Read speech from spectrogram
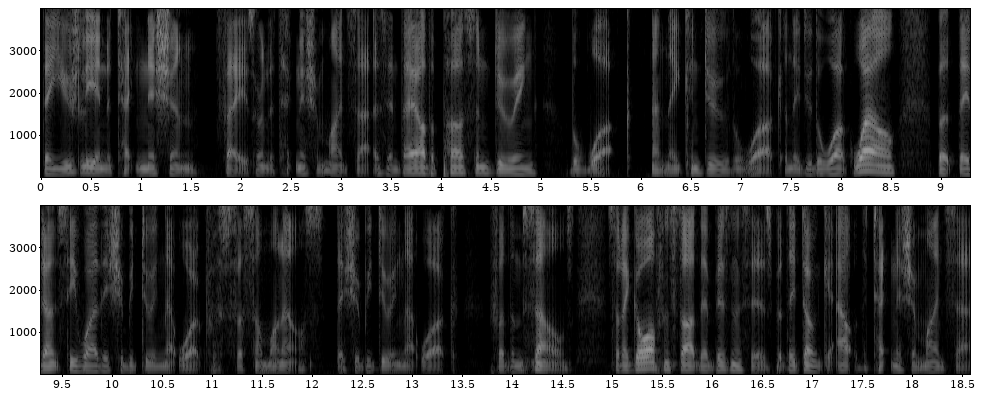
they're usually in the technician phase or in the technician mindset, as in they are the person doing the work and they can do the work and they do the work well, but they don't see why they should be doing that work for, for someone else. They should be doing that work for themselves. So they go off and start their businesses, but they don't get out of the technician mindset.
